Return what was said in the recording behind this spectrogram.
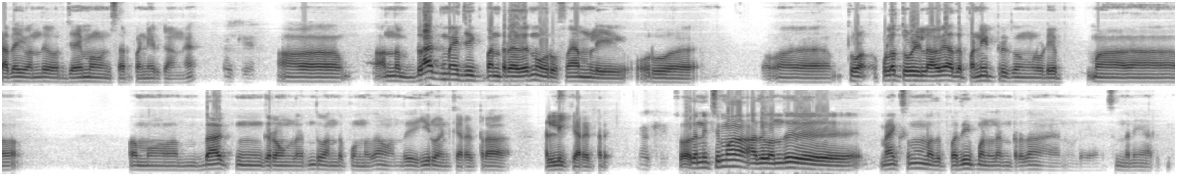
கதை வந்து ஒரு ஜெயமோகன் சார் பண்ணியிருக்காங்க அந்த Black மேஜிக் பண்ணுறதுன்னு ஒரு ஃபேமிலி ஒரு குலத்தொழிலாகவே அதை பண்ணிட்டு இருக்கவங்களுடைய பேக் இருந்து வந்த பொண்ணு தான் வந்து ஹீரோயின் கேரக்டராக அல்லி கேரக்டர். ஸோ அது நிச்சயமாக அது வந்து மேக்ஸிமம் அது பதிவு பண்ணலன்றதான் என்னுடைய சிந்தனையாக இருக்குது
